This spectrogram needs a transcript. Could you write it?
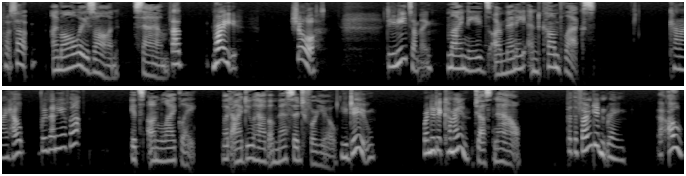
What's up? I'm always on, Sam. Uh, right. Sure. Do you need something? My needs are many and complex. Can I help with any of that? It's unlikely. But I do have a message for you. You do? When did it come in? Just now. But the phone didn't ring. Uh, oh,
